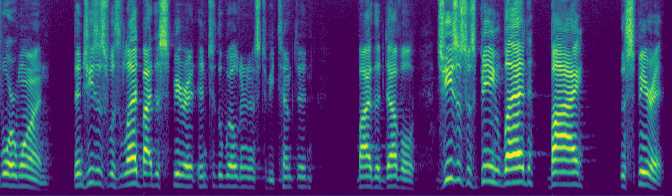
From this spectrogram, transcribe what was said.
4 1. Then Jesus was led by the Spirit into the wilderness to be tempted by the devil. Jesus was being led by the Spirit.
